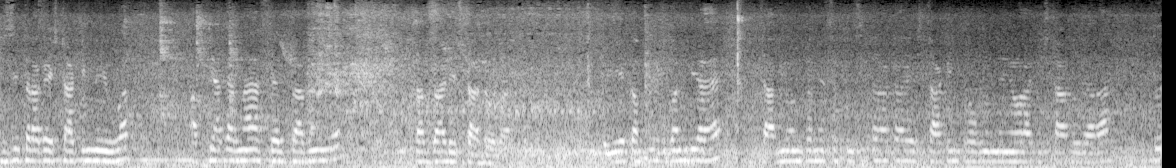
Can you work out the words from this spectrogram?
किसी तरह का स्टार्टिंग नहीं हुआ। अब क्या करना है सेल्फ चाबी है तब गाड़ी स्टार्ट होगा। तो ये कंप्लीट बन गया है। चाबी ऑन करने से किसी तरह का स्टार्टिंग प्रॉब्लम नहीं हो रहा, कि स्टार्ट हो जा रहा। है तो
